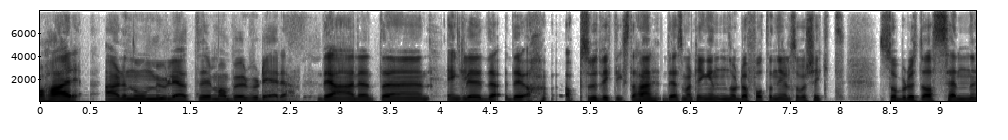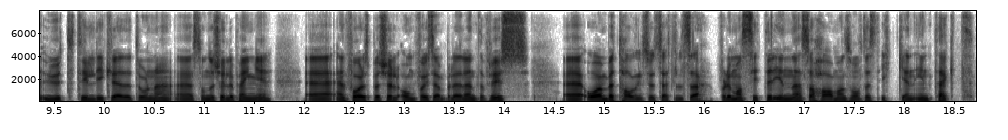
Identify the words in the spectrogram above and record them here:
Og her er det noen muligheter man bør vurdere. Det er et, eh, egentlig det, det absolutt viktigste her. Det som er tingen, Når du har fått en gjeldsoversikt, så bør du da sende ut til de kreditorene eh, som du skylder penger, eh, en forespørsel om f.eks. For en rentefrys eh, og en betalingsutsettelse. Fordi man sitter inne, så har man som oftest ikke en inntekt.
